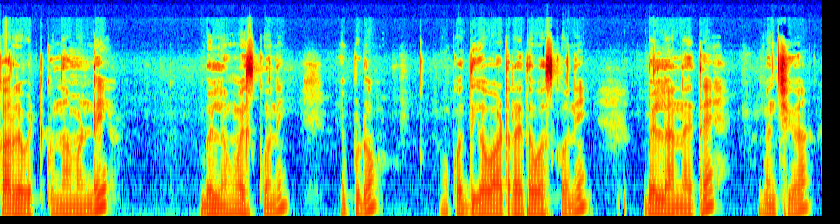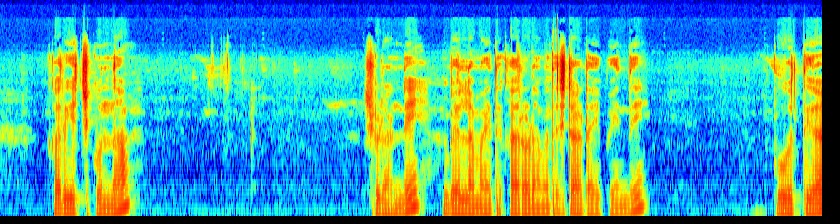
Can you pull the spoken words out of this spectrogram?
కరగబెట్టుకుందామండి. బెల్లం వేసుకొని ఇప్పుడు కొద్దిగా వాటర్ అయితే పోసుకొని బెల్లాన్ని అయితే మంచిగా కరిగించుకుందాం. చూడండి బెల్లం అయితే కరగడం అయితే స్టార్ట్ అయిపోయింది. పూర్తిగా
